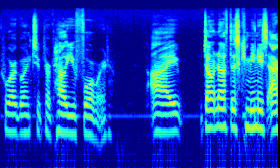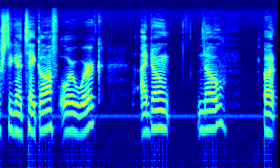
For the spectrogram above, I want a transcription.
who are going to propel you forward. I don't know if this community is actually going to take off or work. I don't know, but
